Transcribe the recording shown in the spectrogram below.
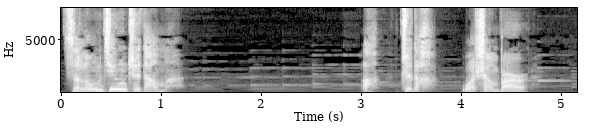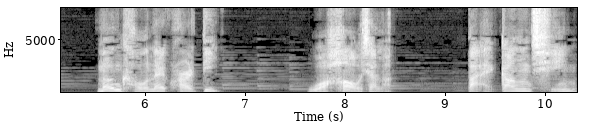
紫龙经知道吗？啊，知道。我上班，门口那块地，我耗下了，摆钢琴，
